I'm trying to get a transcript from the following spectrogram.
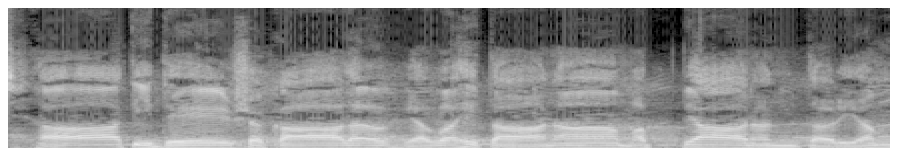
जातिदेशकालव्यवहितानामप्यानन्तर्यम्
